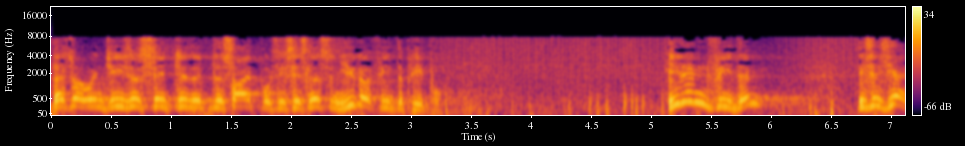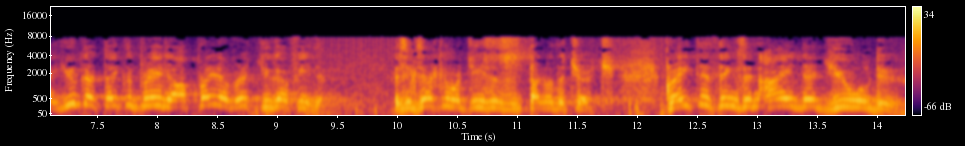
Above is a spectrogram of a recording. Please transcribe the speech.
That's why when Jesus said to the disciples, He says, Listen, you go feed the people. He didn't feed them. He says, Yeah, you go take the bread, I'll pray over it, you go feed them. That's exactly what Jesus has done with the church. Greater things than I did, you will do.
